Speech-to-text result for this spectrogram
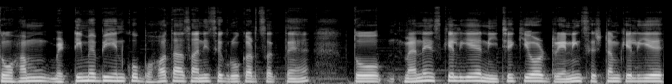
तो हम मिट्टी में भी इनको बहुत आसानी से ग्रो कर सकते हैं। तो मैंने इसके लिए नीचे की ओर ड्रेनिंग सिस्टम के लिए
